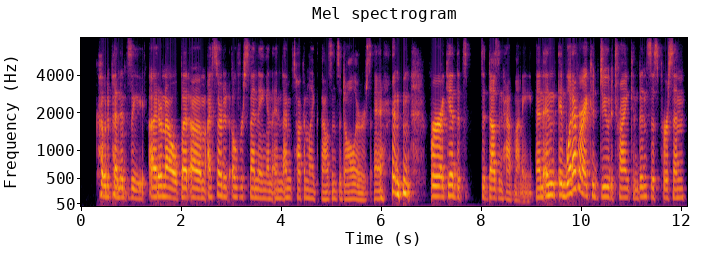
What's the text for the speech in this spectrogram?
codependency. I don't know, but um, I started overspending, and and I'm talking like thousands of dollars, and for a kid that's that doesn't have money, and and, and whatever I could do to try and convince this person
